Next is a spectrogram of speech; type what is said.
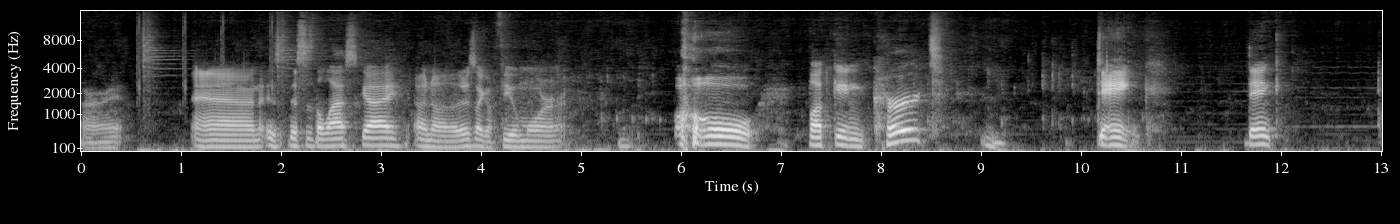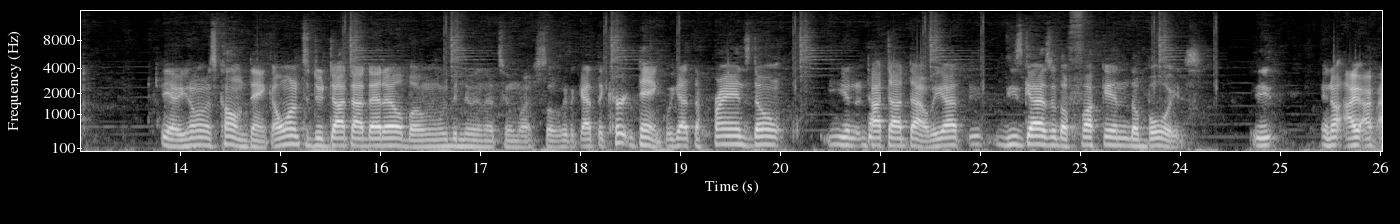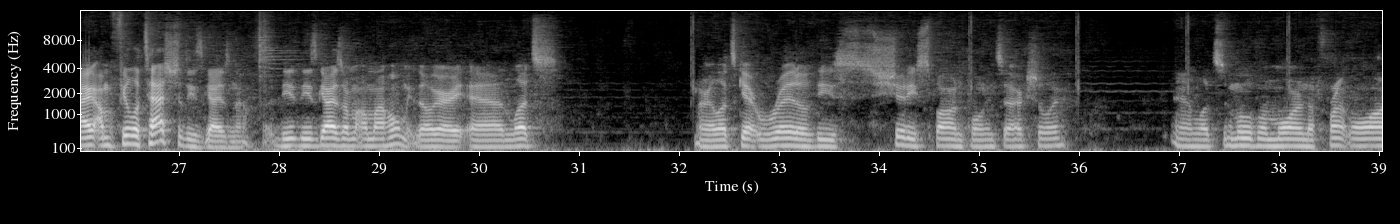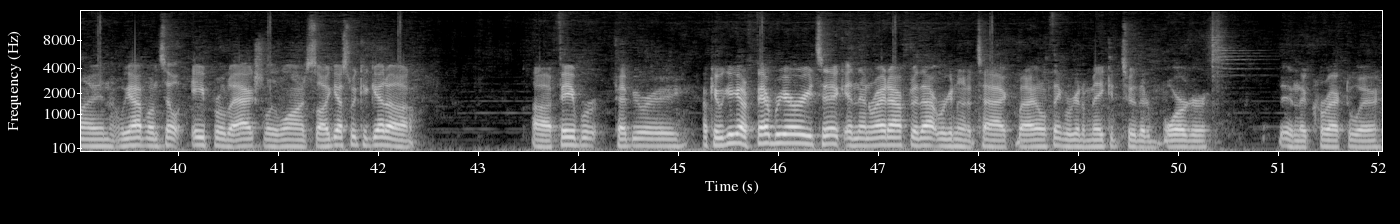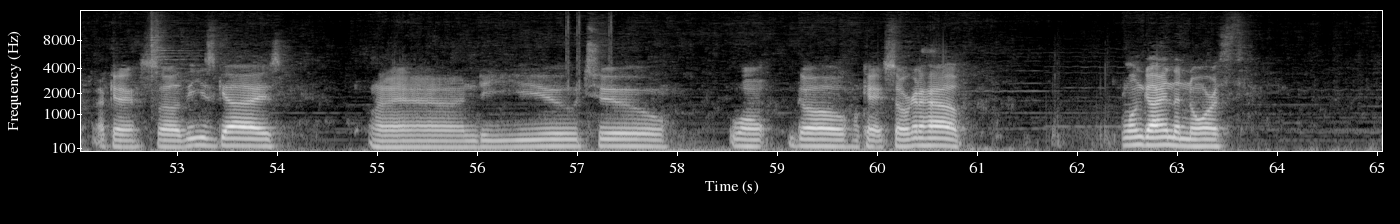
Alright. And is this is the last guy? Oh no, there's like a few more. Oh, fucking Kurt Dank. Dank. Yeah, you don't always call him Dank. I wanted to do dot dot dot elbow, and we've been doing that too much. So we got the Kurt Dank. We got the Franz don't you know dot dot dot. We got these guys are the fucking the boys. You, know, I I I feel attached to these guys now. These these guys are my, are my homies. All right, and let's Alright, let's get rid of these shitty spawn points, actually. And let's move them more in the front line. We have until April to actually launch, so I guess we could get a... Uh, February, February. Okay, we could get a February tick, and then right after that, we're gonna attack. But I don't think we're gonna make it to their border in the correct way. Okay, so these guys and you two won't go. Okay, so we're gonna have one guy in the north.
